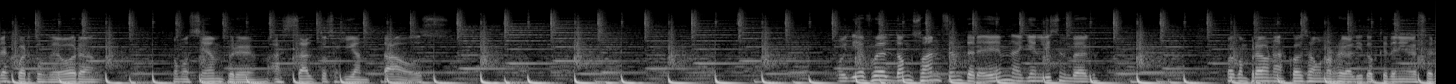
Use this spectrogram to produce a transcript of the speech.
Tres cuartos de hora. Como siempre, asaltos agigantados. Hoy día fue el Dong Swan Center, ¿eh? aquí en Lisenberg. Fue a comprar unas cosas, unos regalitos que tenía que hacer.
